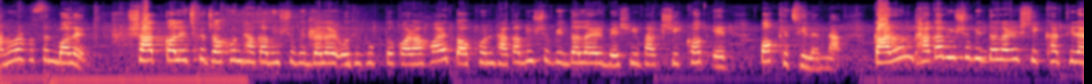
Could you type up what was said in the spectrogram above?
আনোয়ার হোসেন বলেন, সাত কলেজকে যখন ঢাকা বিশ্ববিদ্যালয়ের অধিভুক্ত করা হয়, তখন ঢাকা বিশ্ববিদ্যালয়ের বেশিরভাগ শিক্ষক এর পক্ষে ছিলেন না। কারণ ঢাকা বিশ্ববিদ্যালয়ের শিক্ষার্থীরা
